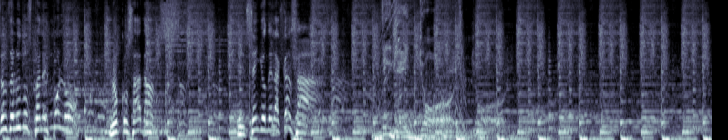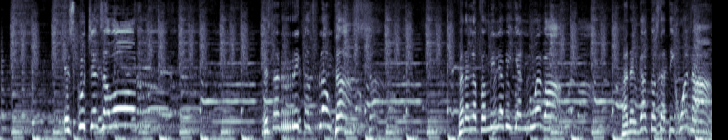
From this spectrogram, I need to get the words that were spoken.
Son saludos para el Polo, Locos Adams, el sello de la casa. DJ George. Escucha el sabor. Estas ricas flautas. Para la familia Villanueva. Para el gato hasta Tijuana.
